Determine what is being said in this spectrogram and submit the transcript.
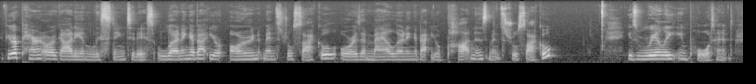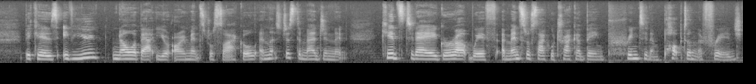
If you're a parent or a guardian listening to this, learning about your own menstrual cycle, or as a male, learning about your partner's menstrual cycle, is really important because if you know about your own menstrual cycle, and let's just imagine that kids today grew up with a menstrual cycle tracker being printed and popped on the fridge,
